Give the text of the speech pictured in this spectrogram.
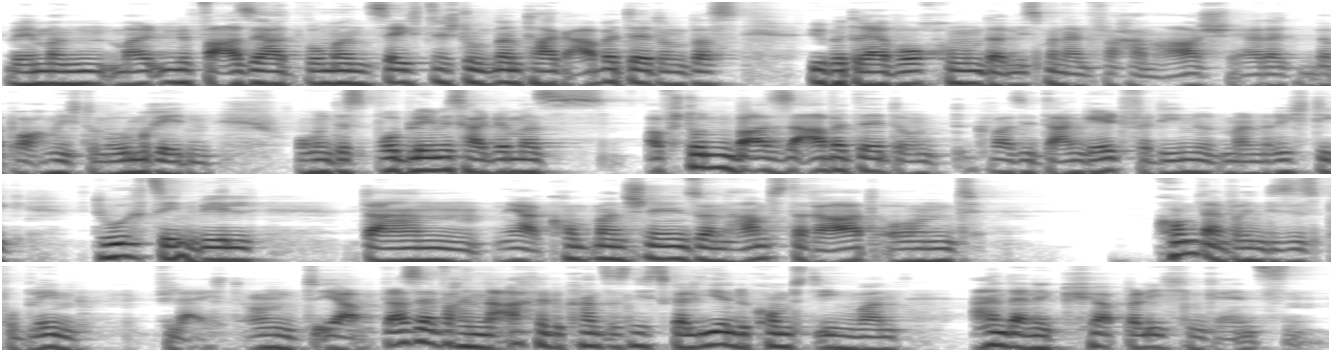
Wenn man mal eine Phase hat, wo man 16 Stunden am Tag arbeitet und das über drei Wochen, dann ist man einfach am Arsch. Ja, da, da brauchen wir nicht drum rumreden. Und das Problem ist halt, wenn man auf Stundenbasis arbeitet und quasi dann Geld verdient und man richtig durchziehen will, dann ja, kommt man schnell in so ein Hamsterrad und kommt einfach in dieses Problem vielleicht. Und ja, das ist einfach ein Nachteil. Du kannst es nicht skalieren. Du kommst irgendwann an deine körperlichen Grenzen.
